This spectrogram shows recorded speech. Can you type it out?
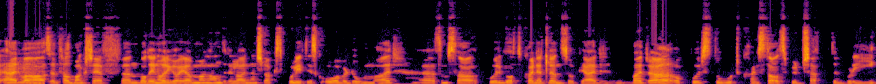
her var sentralbanksjefen både i Norge og i mange andre land en slags politisk overdommer eh, som sa hvor godt kan et lønnsoppgjør være, og hvor stort kan statsbudsjettet bli.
